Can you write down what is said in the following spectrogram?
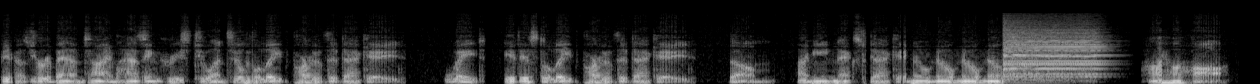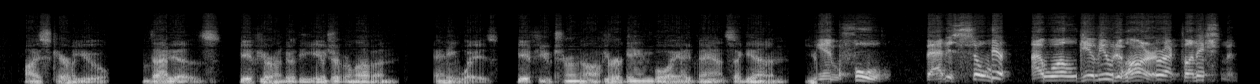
because your ban time has increased to until the late part of the decade. Wait, it is the late part of the decade. I mean next decade. No, no, no, no. Ha ha ha. I scare you. That is, if you're under the age of 11. Anyways, if you turn off your Game Boy Advance again, you- You fool! That is so hip! I will give you the horror punishment.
